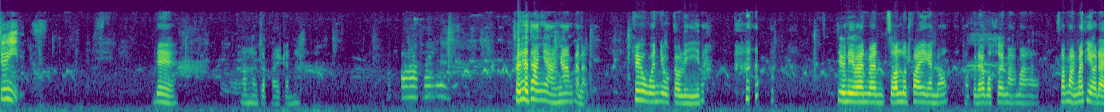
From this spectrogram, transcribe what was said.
จุ้ย เด้เราจะไปกันนะประเทศทางยางงามขนาดฟีลเหมันอยู่เกาหลีนะอยู่นี่มันมันสวนรถไฟกันเนาะถ้าผู้ใดบ่เคยมามาสามารมาเที่ยวได้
